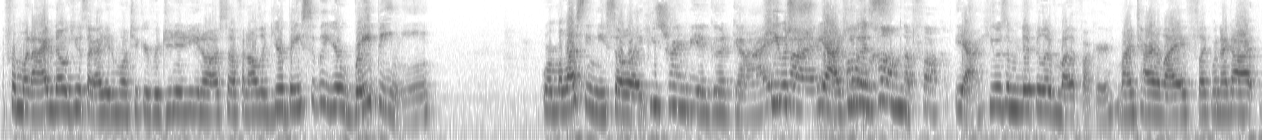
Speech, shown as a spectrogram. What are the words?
from what I know, he was like, I didn't want to take your virginity and all that stuff, and I was like, you're basically you're raping me or molesting me. So like, He's trying to be a good guy. He was- by- yeah, he oh, was- Come the fuck. yeah, he was a manipulative motherfucker my entire life. Like when I got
